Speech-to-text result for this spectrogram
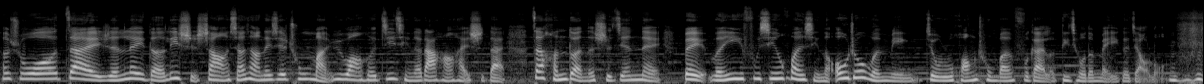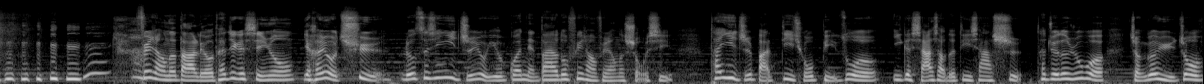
他说，在人类的历史上，想想那些充满欲望和激情的大航海时代，在很短的时间内被文艺复兴唤醒的欧洲文明，就如蝗虫般覆盖了地球的每一个角落，非常的大刘。他这个形容也很有趣。刘慈欣一直有一个观点，大家都非常非常的熟悉。他一直把地球比作一个狭小的地下室。他觉得，如果整个宇宙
